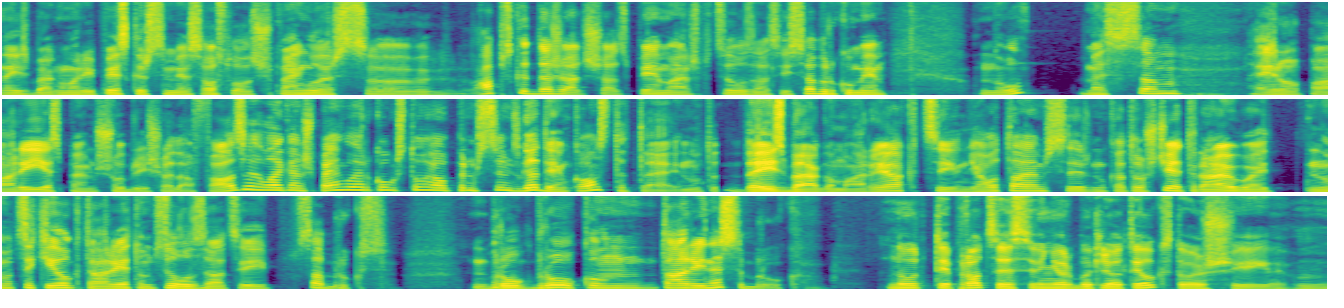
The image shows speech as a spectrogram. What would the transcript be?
neizbēgami arī pieskarsimies, Osvalds Špenglers, uh, apskata dažādus šādus piemērus par civilizācijas sabrukumiem. Nu, mēs esam Eiropā arī iespējams šobrīd šādā fāzē, lai gan Špenglera kungs to jau pirms simts gadiem konstatēja. Nu, neizbēgamā reakcija un jautājums ir, nu, kā to šķiet, Raiva, vai nu, cik ilgi tā rietumu civilizācija sabruks? Brūk, brūk, un tā arī nesabrūk. Nu, tie procesi var būt ļoti ilgstoši. Mm,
